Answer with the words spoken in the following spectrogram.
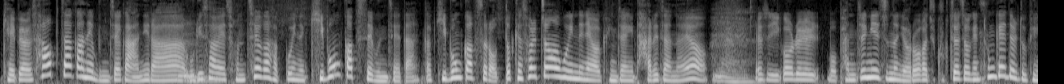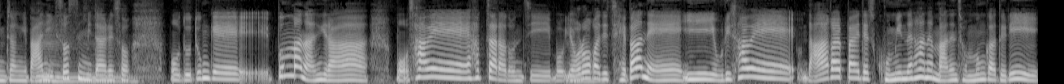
개별 사업자 간의 문제가 아니라 음. 우리 사회 전체가 갖고 있는 기본값의 문제다. 그러니까 기본값을 어떻게 설정하고 있느냐가 굉장히 다르잖아요. 네. 그래서 이거를 뭐 반증해 주는 여러 가지 국제적인 통계들도 굉장히 많이 음. 있었습니다. 그래서 뭐 노동계뿐만 아니라 뭐 사회학자라든지 뭐 여러 음. 가지 제반에 이 우리 사회에 나아갈 바에 대해서 고민을 하는 많은 전문가들이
